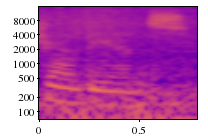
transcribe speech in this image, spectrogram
champions.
